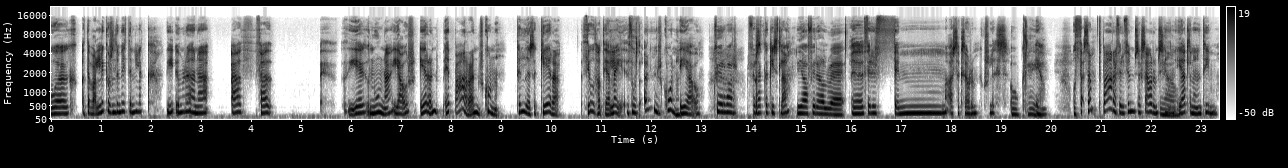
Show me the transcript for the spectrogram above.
og þetta var líka svolítið mitt innleg í umræðana að það ég núna í ár er, ön, er bara önnur konan til þess að gera þjóðháttíða lægið Þú ert önnur konan. já, Hver var fyrst? Raka Gísla Já, fyrir alveg, uh, fyrir 5 að 6 árum eitthvað svoleiðis. ok. já, og samt bara fyrir 5-6 árum síðan Já. í allan enn tíma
